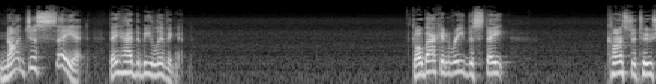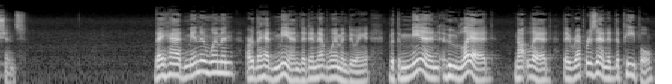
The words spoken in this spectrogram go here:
Not just say it, they had to be living it. Go back and read the state constitutions. They had men and women, or they had men, they didn't have women doing it, but the men who led, not led, they represented the people,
